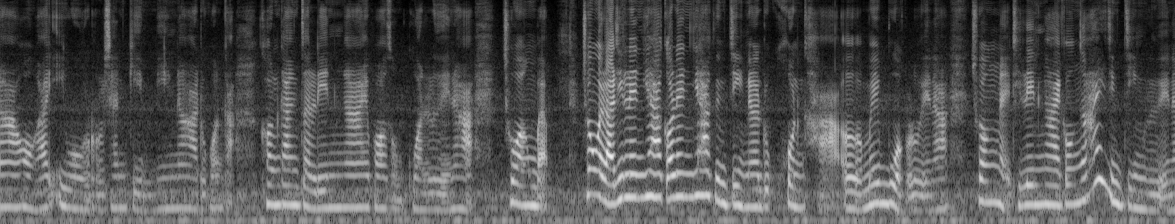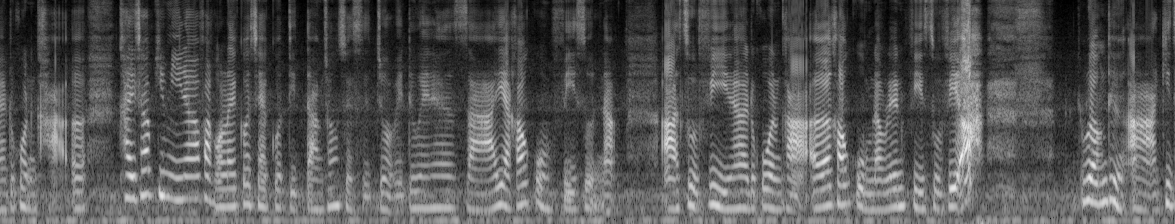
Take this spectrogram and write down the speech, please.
นะคะของค่าย Evolution Gaming นะคะทุกคนค่ะ ค่อนข้างจะเล่นง่ายพอสมควรเลยนะคะ ช่วงแบบช่วงเวลาที่เล่นยากก็เล่นยากจริงๆนะทุกคนค่ะเออไม่บวกเลยนะ ช่วงไหนที่เล่นง่ายก็ง่ายจริง ๆ เลยนะทุกคนค่ะเออใครชอบคลิปนี้นะฝากกดไลค์กดแชร์กดติดตามช่องเสียสุดจวไปด้วยนะจ๊ะอยากเข้ากลุ่มฟรีสุดนะอ่าสูตรฟรีนะทุกคนค่ะ เออเข้ากลุ่มนำเล่นฟรีสูตรฟรีอะรวมถึงอ่ากิจ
